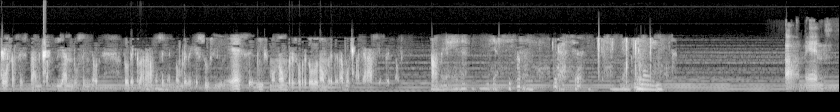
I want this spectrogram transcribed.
cosas están cambiando, Señor. Lo declaramos en el nombre de Jesús y en ese mismo nombre, sobre todo nombre, te damos la gracia, Señor. Amén. Gracias. Amén. Amén.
